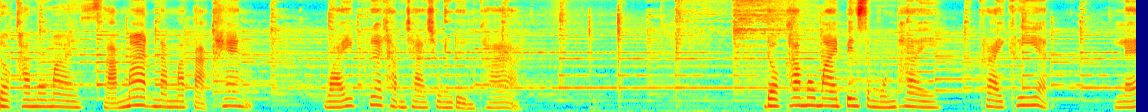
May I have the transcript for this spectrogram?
ดอกคาโมไมล์สามารถนำมาตากแห้ง ไว้เพื่อทำชาชงดื่มค่ะ ดอกคาโมไมล์เป็นสมุนไพรคลายเครียด และ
